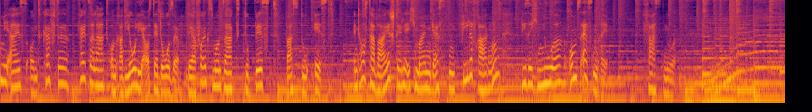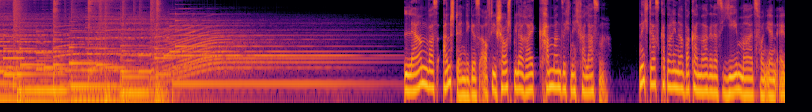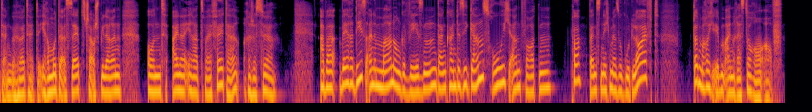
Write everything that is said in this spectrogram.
Gummieis und Köfte, Feldsalat und Ravioli aus der Dose. Der Volksmund sagt, du bist, was du isst. In Toast Hawaii stelle ich meinen Gästen viele Fragen, die sich nur ums Essen drehen. Fast nur. Lernen was Anständiges auf die Schauspielerei kann man sich nicht verlassen. Nicht, dass Katharina Wackernagel das jemals von ihren Eltern gehört hätte. Ihre Mutter ist selbst Schauspielerin und einer ihrer zwei Väter Regisseur. Aber wäre dies eine Mahnung gewesen, dann könnte sie ganz ruhig antworten, wenn es nicht mehr so gut läuft, dann mache ich eben ein Restaurant auf.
